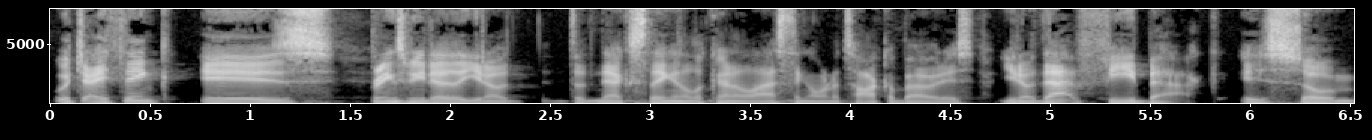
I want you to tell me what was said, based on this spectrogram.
which I think is brings me to you know the next thing and the kind of last thing I want to talk about is you know that feedback is so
